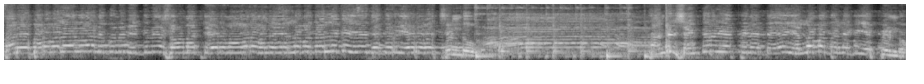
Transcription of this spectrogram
సరే పర్వాలేదు అనుకుని విఘ్నేశ్వర మట్టేడు మావరమల ఎల్లమ్మ తల్లికి ఈ దగ్గర ఏరు వచ్చిండు. తండ్రి శంకరు చెప్పినట్టే ఎల్లమ్మ తల్లికి చెప్పిండు.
